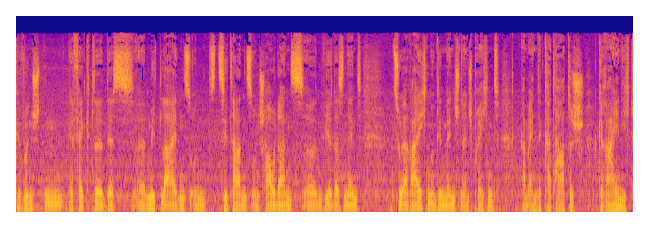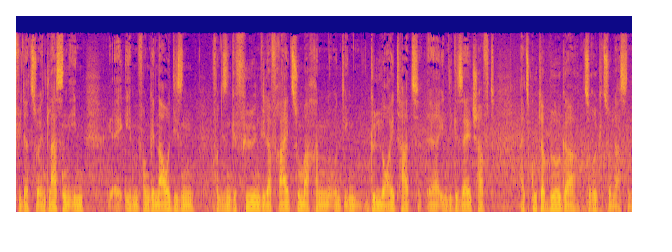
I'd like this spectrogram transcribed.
gewünschten Effekte des äh, Mitleidens und Zitterns und Schauderns, äh, wie er das nennt, zu erreichen und den Menschen entsprechend am Ende kathartisch gereinigt wieder zu entlassen, ihn äh, eben von genau diesen, von diesen Gefühlen wieder frei zu machen und ihn geläutert in die Gesellschaft als guter Bürger zurückzulassen.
